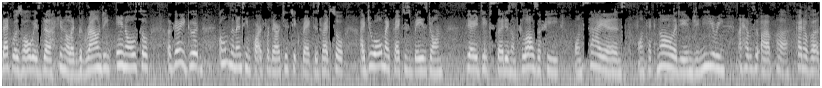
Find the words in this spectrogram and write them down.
That was always the, you know, like the grounding and also a very good complementing part for the artistic practice, right? So I do all my practice based on very deep studies on philosophy, on science, on technology, engineering. I have a, a kind of a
